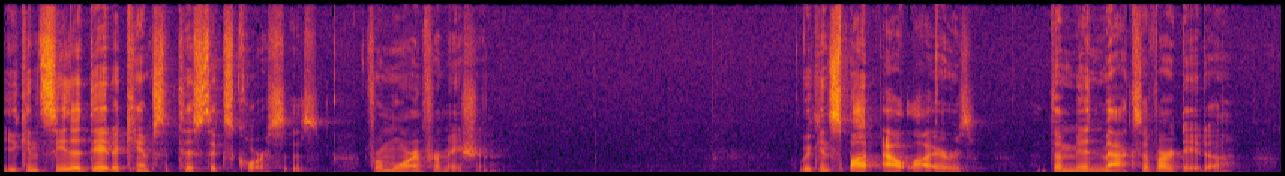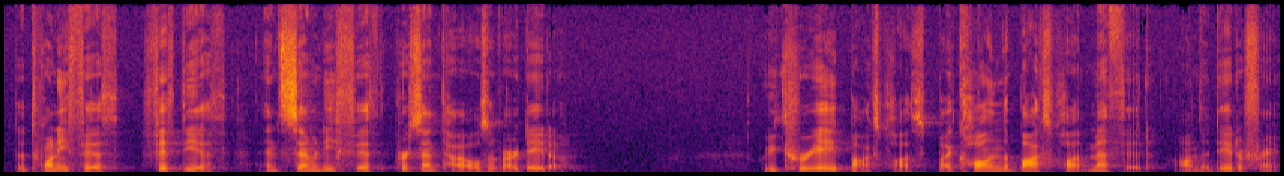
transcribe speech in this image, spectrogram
You can see the DataCamp statistics courses for more information. We can spot outliers, the min-max of our data, the 25th, 50th, and 75th percentiles of our data. We create box plots by calling the boxplot method on the data frame.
